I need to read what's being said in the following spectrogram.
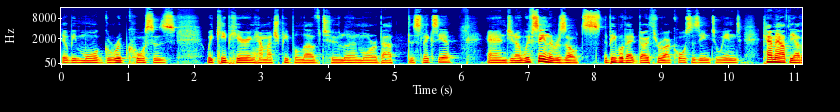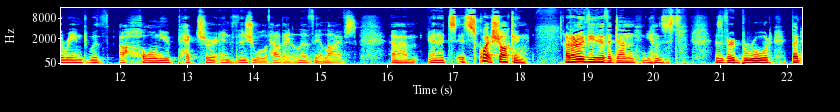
There'll be more group courses. We keep hearing how much people love to learn more about dyslexia. And you know, we've seen the results. The people that go through our courses end to end come out the other end with a whole new picture and visual of how they live their lives. Um, and it's it's quite shocking. I don't know if you've ever done, you know, this this is very broad, but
